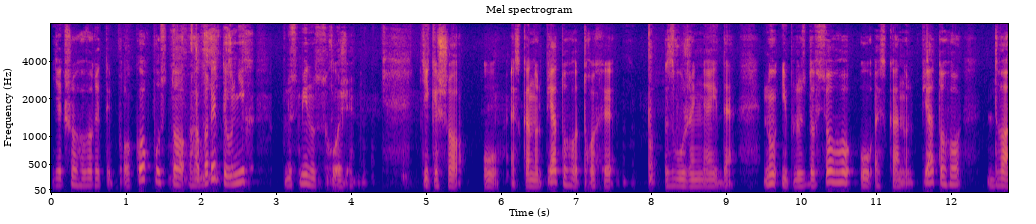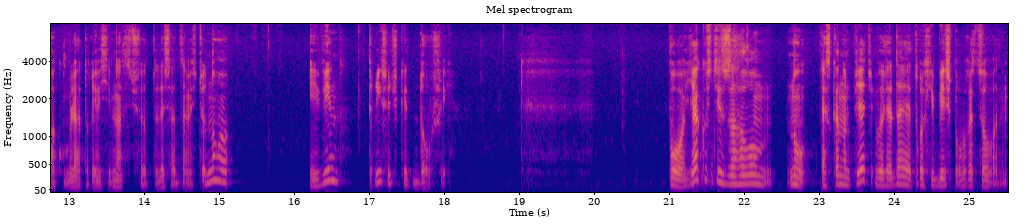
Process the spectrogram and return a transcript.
Якщо говорити про корпус, то габарити у них плюс-мінус схожі. Тільки що у СК-05 трохи звуження йде. Ну і плюс до всього у СК-05 два акумулятори 18650 замість одного, і він трішечки довший. По якості загалом, ну, СК-05 виглядає трохи більш пропрацьованим.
